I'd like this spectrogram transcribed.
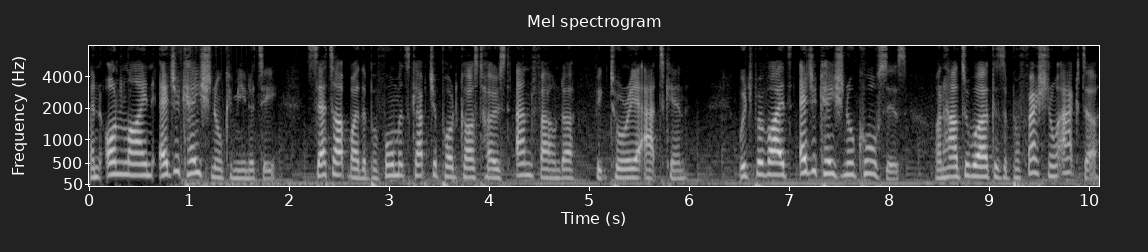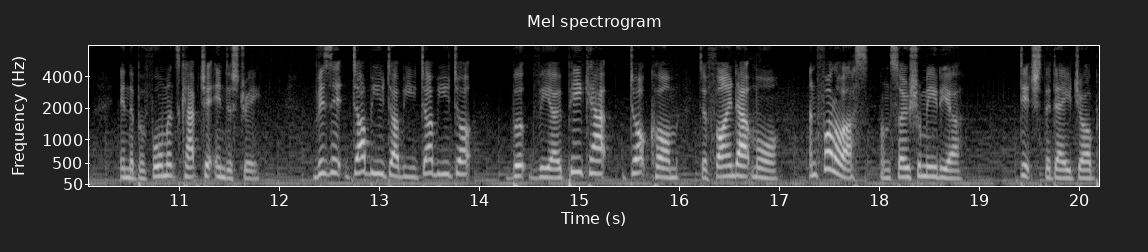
an online educational community set up by the Performance Capture podcast host and founder Victoria Atkin, which provides educational courses on how to work as a professional actor in the performance capture industry. Visit www.bookvopcap.com to find out more and follow us on social media. Ditch the day job.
